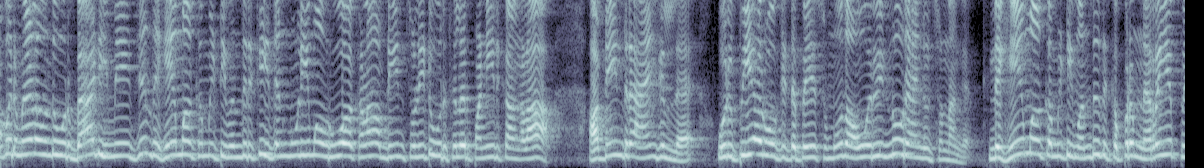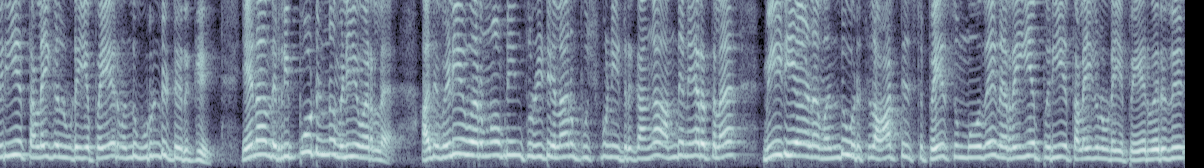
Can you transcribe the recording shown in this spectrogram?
அவர் மேலே வந்து ஒரு பேட் இமேஜ் இந்த ஹேமா கமிட்டி வந்திருக்கு இதன் மூலியமாக உருவாக்கலாம் அப்படின்னு சொல்லிட்டு ஒரு சிலர் பண்ணியிருக்காங்களா? அப்படின்ற ஆங்கிளில் ஒரு பிஆர்ஓ கிட்ட பேசும்போது அவர் இன்னொரு ஆங்கிள் சொன்னாங்க. இந்த ஹேமா கமிட்டி வந்ததுக்கப்புறம் நிறைய பெரிய தலைகளுடைய பெயர் வந்து உருண்டுட்டு இருக்கு. ஏன்னா அந்த ரிப்போர்ட் இன்னும் வெளியே வரல. அது வெளியே வரணும் அப்படின்னு சொல்லிட்டு எல்லாரும் புஷ் பண்ணிட்டு இருக்காங்க. அந்த நேரத்தில் மீடியாவில் வந்து ஒரு சில ஆர்டிஸ்ட் பேசும்போதே நிறைய பெரிய தலைகளுடைய பெயர் வருது.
